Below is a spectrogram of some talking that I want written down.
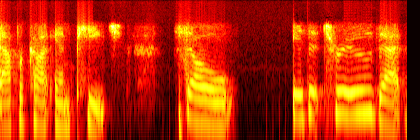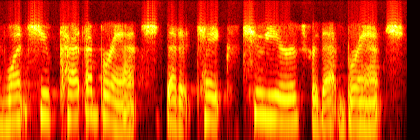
apricot and peach. So is it true that once you cut a branch, that it takes two years for that branch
